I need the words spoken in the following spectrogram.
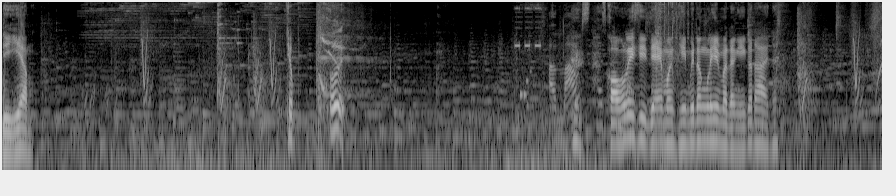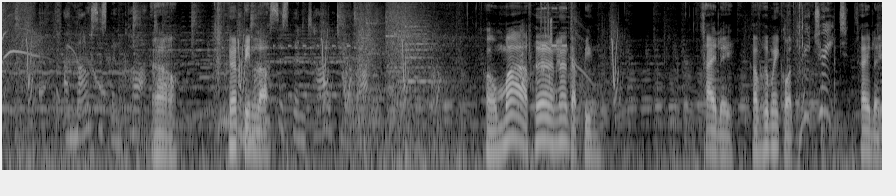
ดีเยี่ยมจบเอ้ยของเล่นสีแดงบางทีไม่ต้องเล่นมาดังนี้ก็ได้นะอ้าวเพื่อนปินเหรอผมว่าเพื่อนน่าจะปิง ใช่เลยเขาเพื่อนไม่กด ใช่เลย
